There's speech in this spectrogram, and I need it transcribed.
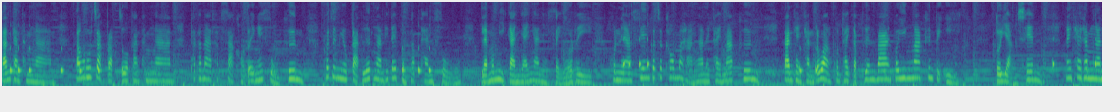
ด้านการทำงาน ต้องรู้จักปรับตัวการทำงาน พัฒนาทักษะของตัวเองให้สูงขึ้น ก็จะมีโอกาสเลือกงานที่ได้ผลตอบแทนสูง และเมื่อมีการย้ายงานอย่างเสรี คนในอาเซียนก็จะเข้ามาหางานในไทยมากขึ้น การแข่งขันระหว่างคนไทยกับเพื่อนบ้านก็ยิ่งมากขึ้นไปอีก ตัวอย่างเช่น ในไทยทำงาน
